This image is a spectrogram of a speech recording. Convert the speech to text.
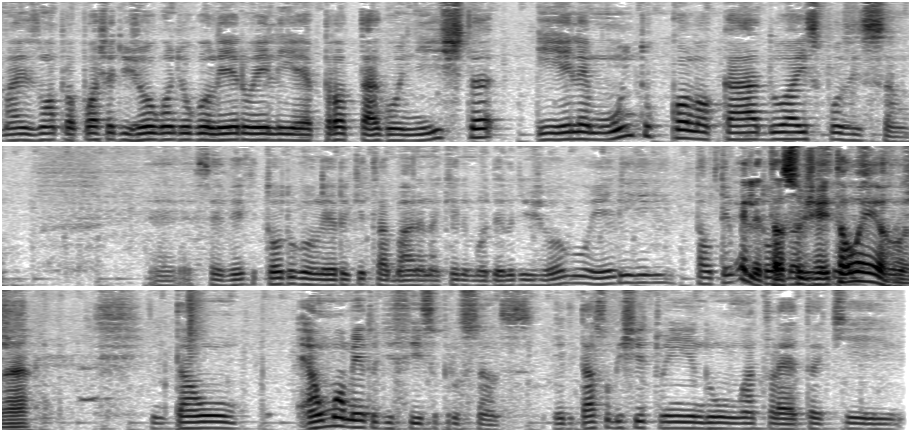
mas uma proposta de jogo onde o goleiro ele é protagonista e ele é muito colocado à exposição. É, você vê que todo goleiro que trabalha naquele modelo de jogo, ele está o tempo Ele todo está ali sujeito ao erro, exposto. né? Então, é um momento difícil para o Santos. Ele está substituindo um atleta que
